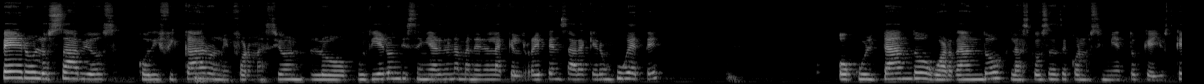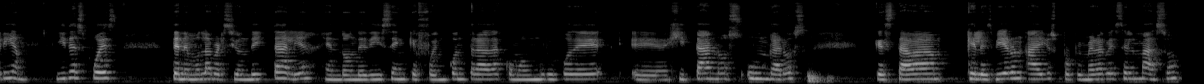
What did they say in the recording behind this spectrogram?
Pero los sabios codificaron la información, lo pudieron diseñar de una manera en la que el rey pensara que era un juguete, ocultando o guardando las cosas de conocimiento que ellos querían. Y después tenemos la versión de Italia, en donde dicen que fue encontrada como un grupo de eh, gitanos húngaros que, estaba, que les vieron a ellos por primera vez el mazo,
